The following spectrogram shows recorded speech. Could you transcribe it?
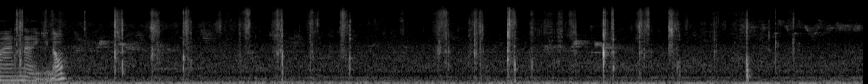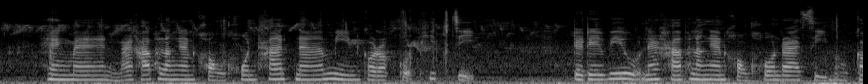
มาณไหนเนาะแฮงแมนนะคะ พลังงานของคนธาตุน้ำมีนกรกฎพิจิก เดอะเดวิลนะคะ พลังงานของโคนราศีมังก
